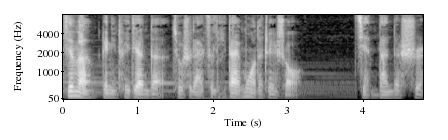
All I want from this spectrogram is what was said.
今晚给你推荐的就是来自李代沫的这首《简单的事》。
